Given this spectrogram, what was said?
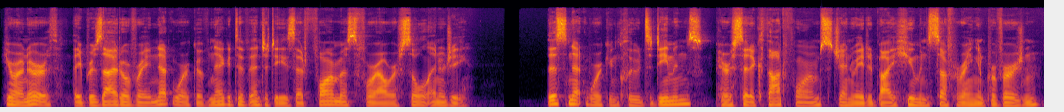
Here on Earth, they preside over a network of negative entities that farm us for our soul energy. This network includes demons, parasitic thought forms generated by human suffering and perversion,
